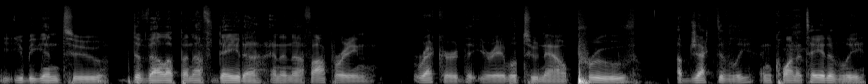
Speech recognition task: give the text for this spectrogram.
you begin to develop enough data and enough operating record that you're able to now prove objectively and quantitatively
